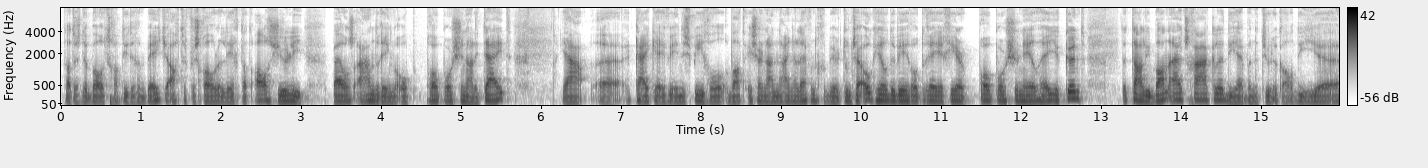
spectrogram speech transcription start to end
dat is de boodschap die er een beetje achter verscholen ligt. Dat als jullie bij ons aandringen op proportionaliteit, ja, uh, kijk even in de spiegel, wat is er na 9-11 gebeurd? Toen zei ook heel de wereld reageer proportioneel. Hè? Je kunt de Taliban uitschakelen, die hebben natuurlijk al die uh,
